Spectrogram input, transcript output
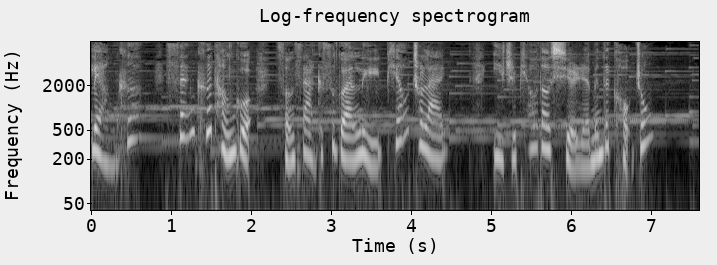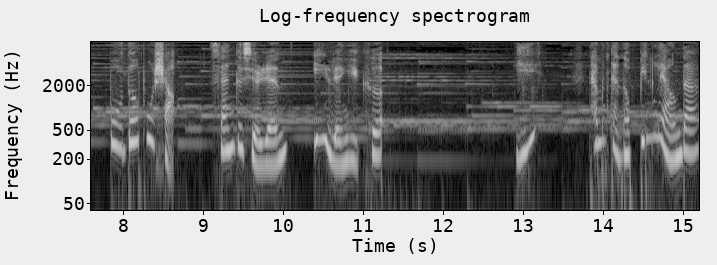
两颗、三颗糖果从萨克斯管里飘出来。一直飘到雪人们的口中，不多不少，三个雪人，一人一颗。咦，他们感到冰凉的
